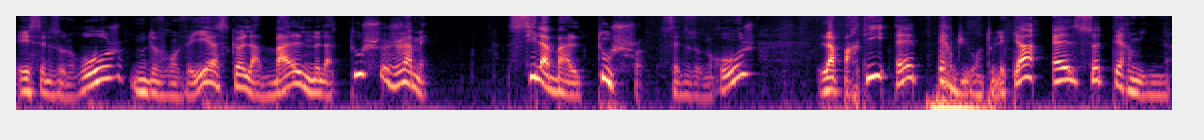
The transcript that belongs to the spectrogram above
Et cette zone rouge, nous devrons veiller à ce que la balle ne la touche jamais. Si la balle touche cette zone rouge, la partie est perdue. En tous les cas, elle se termine.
